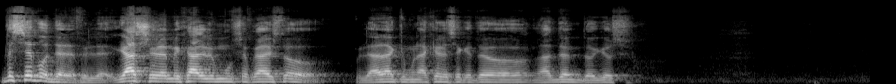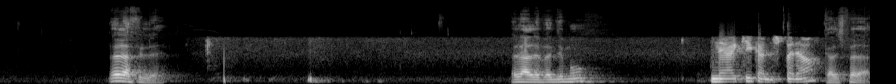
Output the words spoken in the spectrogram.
Δεν σέβονται, ρε φίλε. Γεια σου, ρε Μιχάλη μου, σε ευχαριστώ. Φιλαράκι μου, να χαίρεσαι και τον Αντώνη, το γιο σου. Έλα, φίλε. Έλα, λεβέντη μου. Ναι, εκεί καλησπέρα. Καλησπέρα.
